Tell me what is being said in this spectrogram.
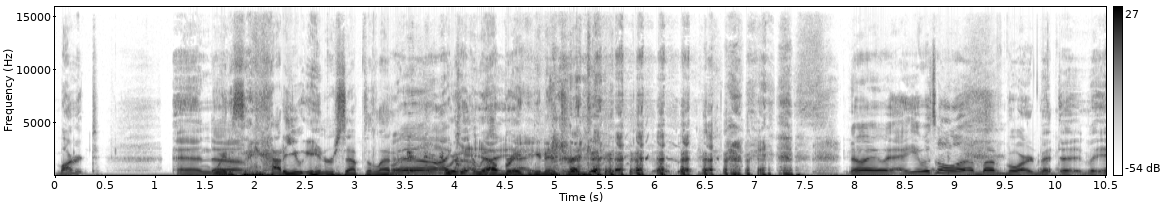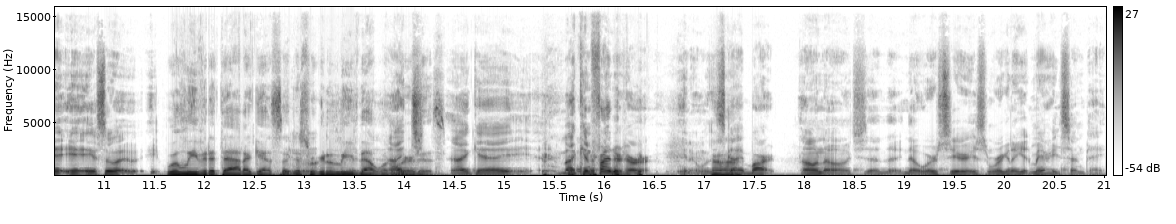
Bart. And Wait uh, a second. How do you intercept a letter Well, I without I- breaking I- and entering? No, it, it was all above board, but, uh, but it, it, so it, we'll leave it at that, I guess. I just we're going to leave that one I, where it is. I, I, I confronted her, you know, with this Uh-huh. guy Bart. Oh no, she said, no, we're serious and we're going to get married someday.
